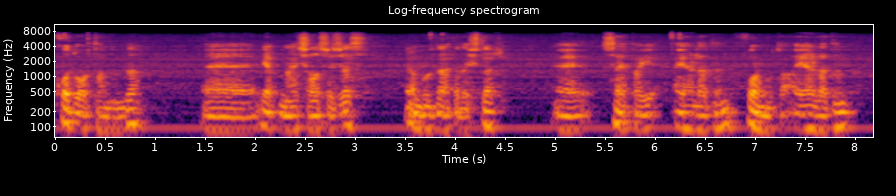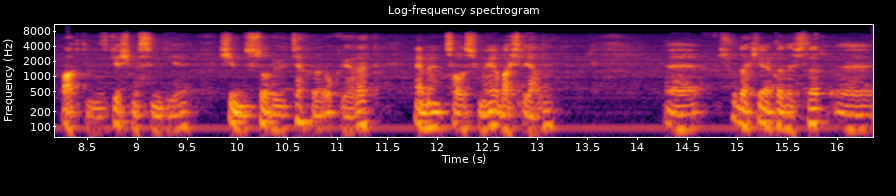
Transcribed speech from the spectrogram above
kod ortamında e, yapmaya çalışacağız. Ben burada arkadaşlar e, sayfayı ayarladım, formutu ayarladım. Vaktimiz geçmesin diye. Şimdi soruyu tekrar okuyarak hemen çalışmaya başlayalım. E, şuradaki arkadaşlar e,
